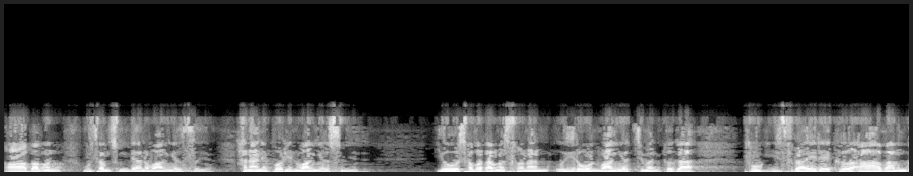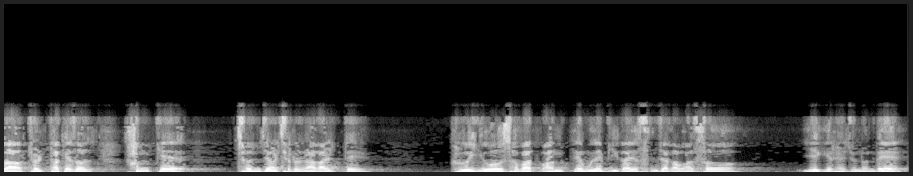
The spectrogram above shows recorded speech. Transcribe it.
아방은 우상 숭배하는 왕이었어요. 하나님 버린 왕이었습니다. 여호사바당은 선한 의로운 왕이었지만 그가 북이스라엘의 그 아방과 결탁해서 함께 전쟁을 치러 나갈 때 그 여호사밧 왕 때문에 미가의 선자가 와서 얘기를 해주는데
